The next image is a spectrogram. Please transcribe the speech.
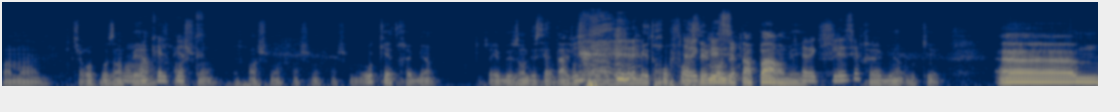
vraiment. Qui repose en paix. hein, franchement, franchement, franchement, franchement. Ok, très bien. J'avais besoin de cet avis sur l'album de Métro, forcément de ta part. Mais... Avec plaisir. Très bien, ok. Euh,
